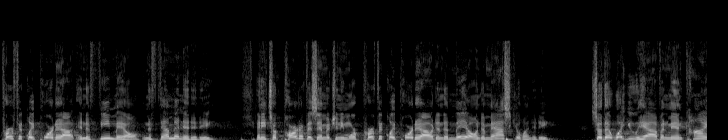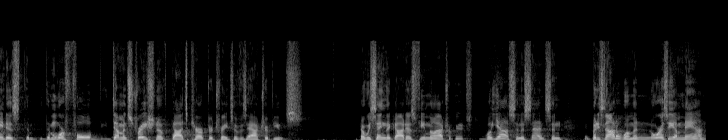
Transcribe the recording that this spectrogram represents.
perfectly poured it out into female, into femininity. And he took part of his image and he more perfectly poured it out into male, into masculinity, so that what you have in mankind is the, the more full demonstration of God's character traits, of his attributes. Now, are we saying that God has female attributes? Well, yes, in a sense. And, but he's not a woman, nor is he a man.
